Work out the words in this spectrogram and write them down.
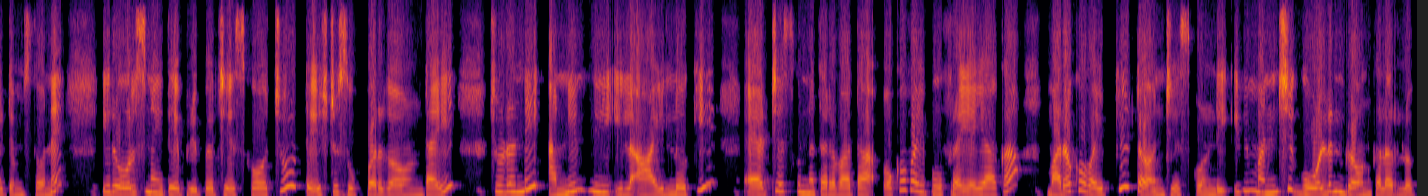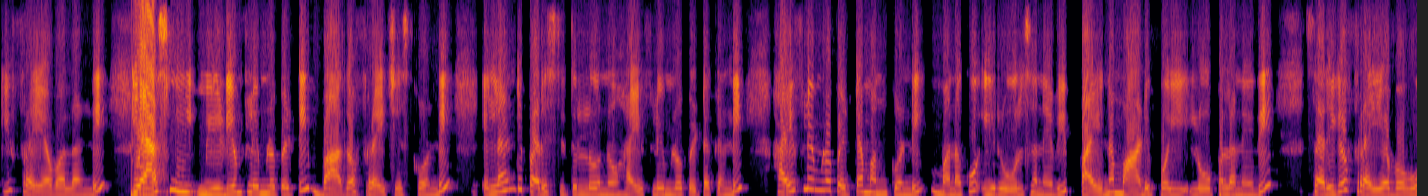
ఐటమ్స్ తోనే ఈ రోల్స్ అయితే ప్రిపేర్ చేసుకోవచ్చు. టేస్ట్ సూపర్గా ఉంటాయి. చూడండి అన్నింటినీ ఇలా ఆయిల్లోకి యాడ్ చేసుకున్న తర్వాత ఒకవైపు ఫ్రై అయ్యాక మరొక వైపుకి టర్న్ చేసుకోండి. ఇవి మంచి గోల్డెన్ బ్రౌన్ కలర్లోకి ఫ్రై అవ్వాలండి. గ్యాస్ని మీడియం ఫ్లేమ్లో పెట్టి బాగా ఫ్రై చేసుకోండి. ఎలాంటి పరిస్థితుల్లోనూ హై ఫ్లేమ్లో పెట్టకండి. హై ఫ్లేమ్లో పెట్టామనుకోండి మనకు ఈ రోల్స్ అనేవి పైన మాడిపోయి లోపల అనేది సరిగా ఫ్రై అవ్వవు.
